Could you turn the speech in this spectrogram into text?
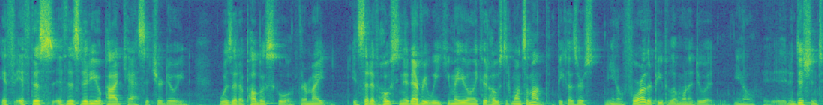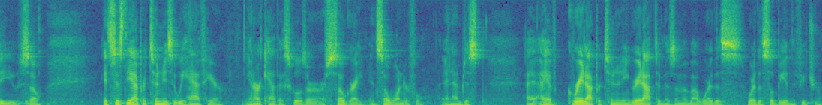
if if this if this video podcast that you're doing was at a public school, there might instead of hosting it every week, you may only could host it once a month because there's you know four other people that want to do it. You know, in addition to you. So, it's just the opportunities that we have here in our Catholic schools are, are so great and so wonderful. And I'm just I, I have great opportunity and great optimism about where this where this will be in the future.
